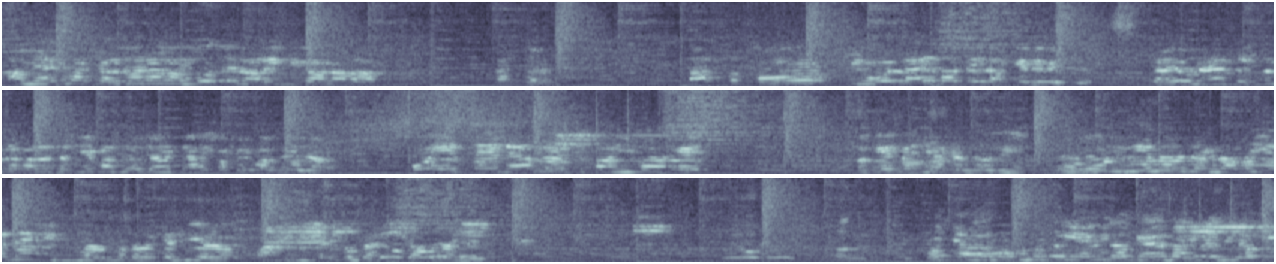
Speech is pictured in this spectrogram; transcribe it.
ਆ ਮਹਿਕਮਾ ਚੱਲਦਾ ਰਿਹਾ ਲੰਬੋ ਤੇ ਨਾਲ ਹੀ ਸੀਗਾ ਉਹਨਾਂ ਦਾ ਦਫ਼ਤਰ ਸੱਤ ਸੌ ਟਿਊਬਲ ਲਾਏ ਸਾਡੇ ਇਲਾਕੇ ਦੇ ਵਿੱਚ ਚਾਹੇ ਉਹ ਨਹਿਰ ਦੇ ਇੱਧਰਲੇ ਪਾਸੇ ਸੱਜੇ ਪਾਸੇ ਹੋ ਜਾਣ ਚਾਹੇ ਖੱਬੇ ਪਾਸੇ ਹੋ ਜਾਣ ਉਹ ਇਸੇ ਨਹਿਰ ਦੇ ਵਿੱਚ ਪਾਣੀ ਪਾ ਕੇ ਅੱਗੇ ਭੇਜਿਆ ਜਾਂਦਾ ਸੀ? ਉਦੋਂ ਵੀ ਸੀ ਇਹਨਾਂ ਨੂੰ ਦੇਖਦਾ ਭਈ ਇਹਦੀ ਮ- ਮਤਲਬ ਕਿ ਜੀ ਪਾਣੀ ਦੀ ਜਿਹੜੀ ਕੰਪੈਨੀ ਚਾਹ ਜਾਂਦੀ ਉਹ ਚਾਰ ਮੁੱਖ ਮੰਤਰੀ ਇਹ ਵੀ ਤਾਂ ਕਹਿ ਸਕਦੇ ਸੀ ਕਿ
